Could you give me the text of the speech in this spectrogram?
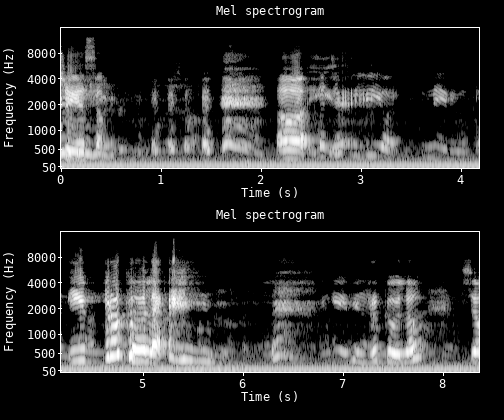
ಶ್ರೇಯಸ್ ಇಬ್ರು ಕೂಲ ಇಬ್ರು ಕೂಲು ಸೊ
